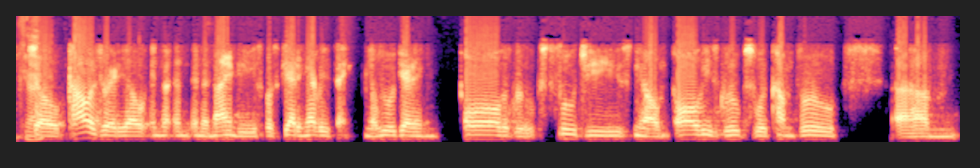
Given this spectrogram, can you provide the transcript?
okay So college radio in the in, in the nineties was getting everything. You know, we were getting all the groups, Fugees. You know, all these groups would come through um,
